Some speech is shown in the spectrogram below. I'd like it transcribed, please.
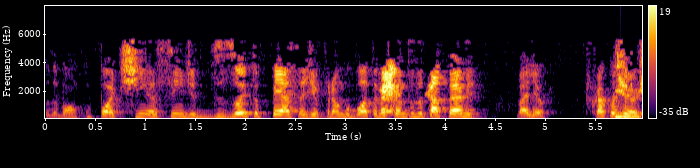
tudo bom? Com um potinho assim de 18 peças de frango, bota no é. canto do tatame. Valeu. Fica com Deus.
